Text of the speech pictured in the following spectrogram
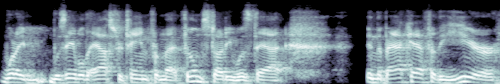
what I was able to ascertain from that film study was that in the back half of the year,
